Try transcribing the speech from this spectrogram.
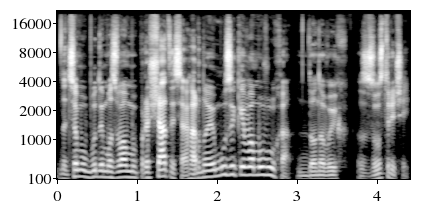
На цьому будемо з вами прощатися. Гарної музики вам у вуха. До нових зустрічей!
